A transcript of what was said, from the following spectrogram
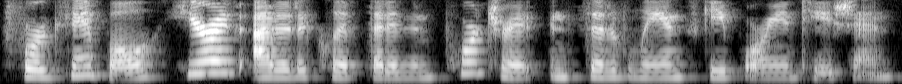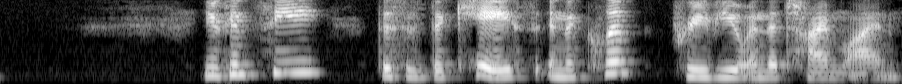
For example, here I've added a clip that is in portrait instead of landscape orientation. You can see this is the case in the clip preview in the timeline,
